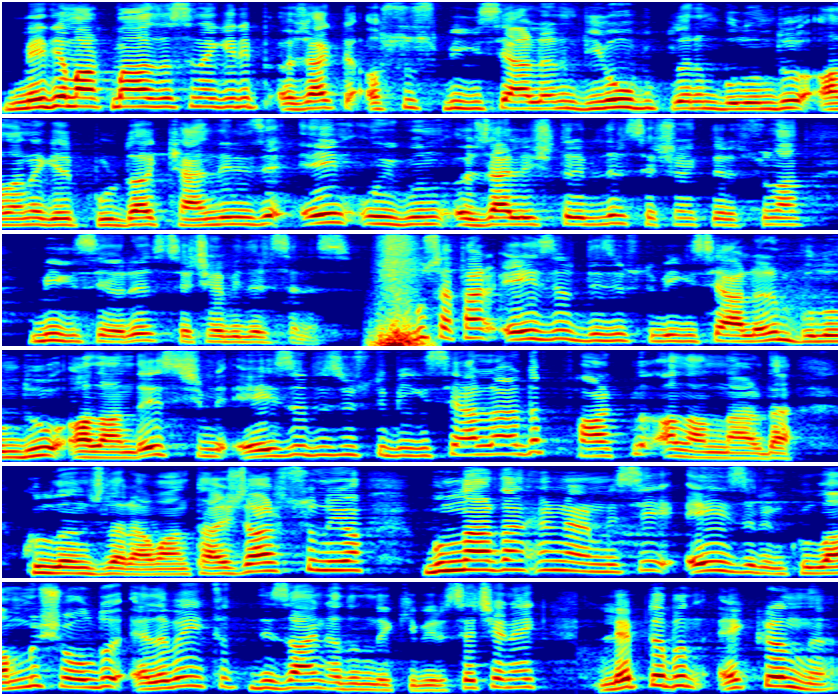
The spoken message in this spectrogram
MediaMarkt mağazasına gelip özellikle Asus bilgisayarların, VivoBook'ların bulunduğu alana gelip burada kendinize en uygun özelleştirebilir seçenekleri sunan bilgisayarı seçebilirsiniz. Bu sefer Acer dizüstü bilgisayarların bulunduğu alandayız. Şimdi Acer dizüstü bilgisayarlarda farklı alanlarda kullanıcılara avantajlar sunuyor. Bunlardan en önemlisi Acer'ın kullanmış olduğu Elevated Design adındaki bir seçenek. Laptopun ekranını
